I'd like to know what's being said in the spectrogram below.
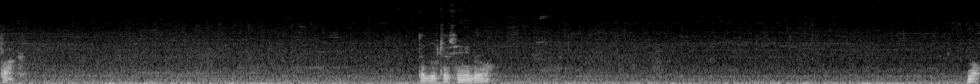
Fuck. Wcześniej nie było. No.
